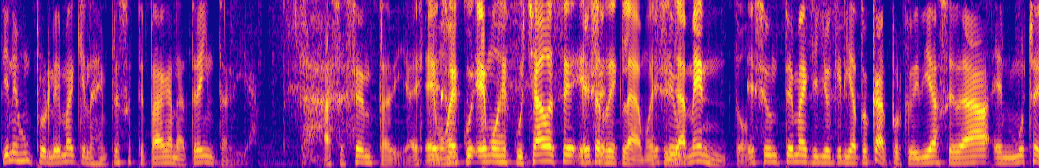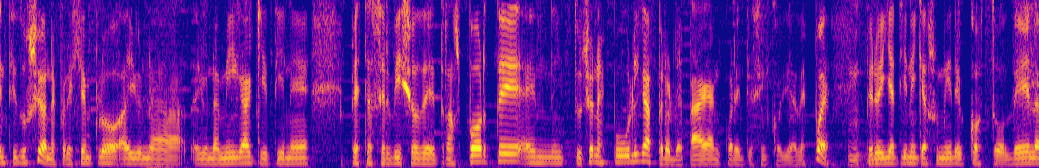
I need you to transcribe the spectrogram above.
tienes un problema que las empresas te pagan a 30 días, a 60 días. Este Hemos, es un- escu- hemos escuchado ese, ese, ese- reclamo, ese, ese- lamento. ese es un tema que yo quería tocar, porque hoy día se da en muchas instituciones. Por ejemplo, hay una, hay una amiga que tiene presta servicios de transporte en instituciones públicas, pero le pagan 45 días después. Pero ella tiene que asumir el costo de la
